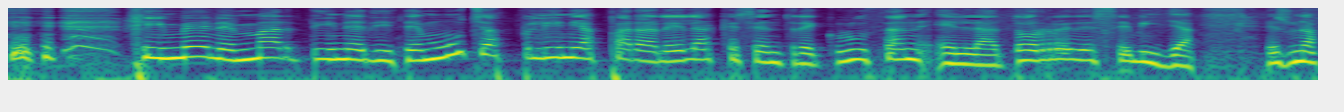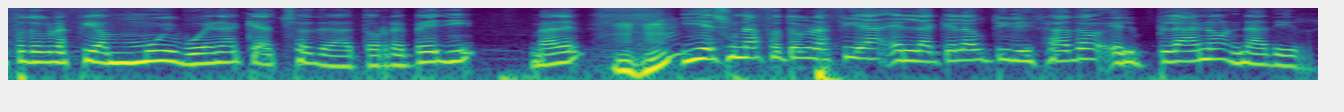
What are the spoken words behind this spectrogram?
Jiménez Martínez dice muchas líneas paralelas que se entrecruzan en la torre de Sevilla. Es una fotografía muy buena que ha hecho de la torre Pelli, ¿vale? Y es una fotografía en la que él ha utilizado el plano Nadir,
